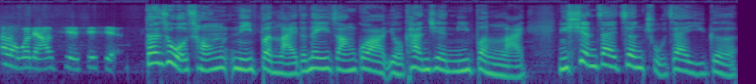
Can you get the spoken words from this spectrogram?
嗯，我了解，谢谢。但是我从你本来的那一张卦有看见，你本来你现在正处在一个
